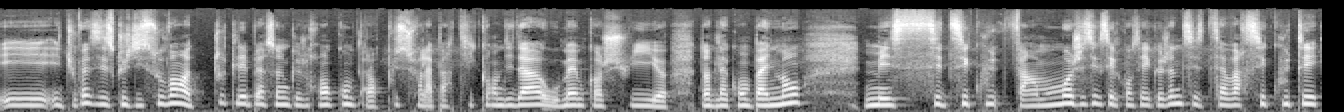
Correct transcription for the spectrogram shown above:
et, tu vois, c'est ce que je dis souvent à toutes les personnes que je rencontre, alors plus sur la partie candidat ou même quand je suis euh, dans de l'accompagnement, mais c'est de s'écouter. Enfin, moi, je sais que c'est le conseil que je donne, c'est de savoir s'écouter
